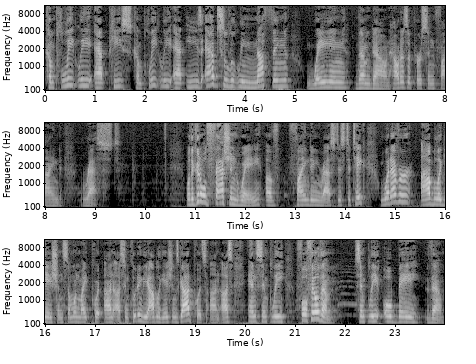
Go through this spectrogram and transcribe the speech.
Completely at peace, completely at ease, absolutely nothing weighing them down. How does a person find rest? Well, the good old fashioned way of finding rest is to take whatever obligation someone might put on us, including the obligations God puts on us, and simply fulfill them, simply obey them.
